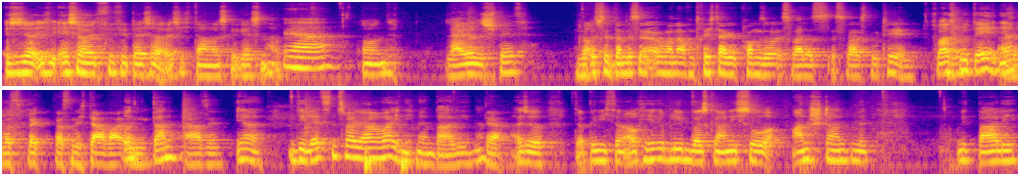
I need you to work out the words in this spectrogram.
Es ist ja, ich esse heute viel, viel besser, als ich damals gegessen habe. Ja, Und leider ist es spät. Und dann bist, du, dann bist du irgendwann auf den Trichter gekommen, so es war das, es war das Gluten. Es war das Gluten, ja. Also was weg, was nicht da war Und in dann- Asien. Ja, und die letzten zwei Jahre war ich nicht mehr in Bali. Ne? Ja. Also da bin ich dann auch hier geblieben, weil es gar nicht so anstand mit, mit Bali.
